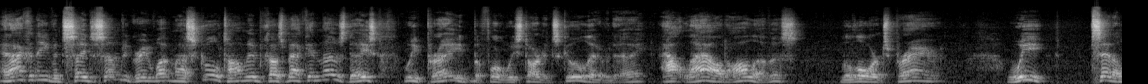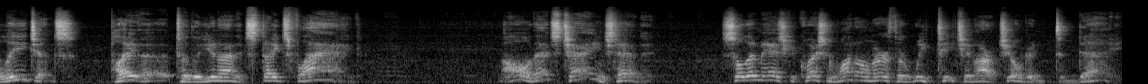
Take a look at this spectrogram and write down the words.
And I can even say to some degree what my school taught me because back in those days, we prayed before we started school every day, out loud, all of us, the Lord's Prayer. We said allegiance play, uh, to the United States flag. Oh, that's changed, hasn't it? So let me ask you a question. What on earth are we teaching our children today?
